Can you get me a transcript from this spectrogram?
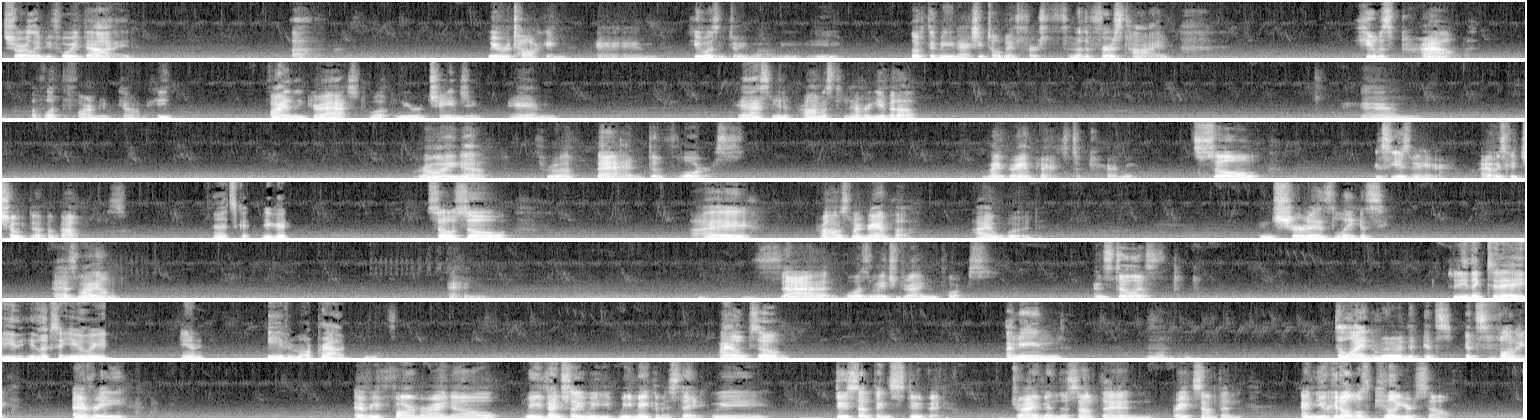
shortly before he died, uh, we were talking, and, and, he wasn't doing well. And he, he looked at me and actually told me first for the first time he was proud of what the farm had become. He finally grasped what we were changing, and he asked me to promise to never give it up. And growing up through a bad divorce, my grandparents took care of me. So, excuse me here. I always get choked up about this. That's good. You're good. So, so I promised my grandpa I would ensure his legacy as my own. And that was a major driving force and still is. So do you think today he, he looks at you, he, you know, be even more proud? I hope so. I mean, to lighten the mood, it's it's funny. Every every farmer I know, we eventually we we make a mistake. We do something stupid, drive into something, break something, and you could almost kill yourself.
